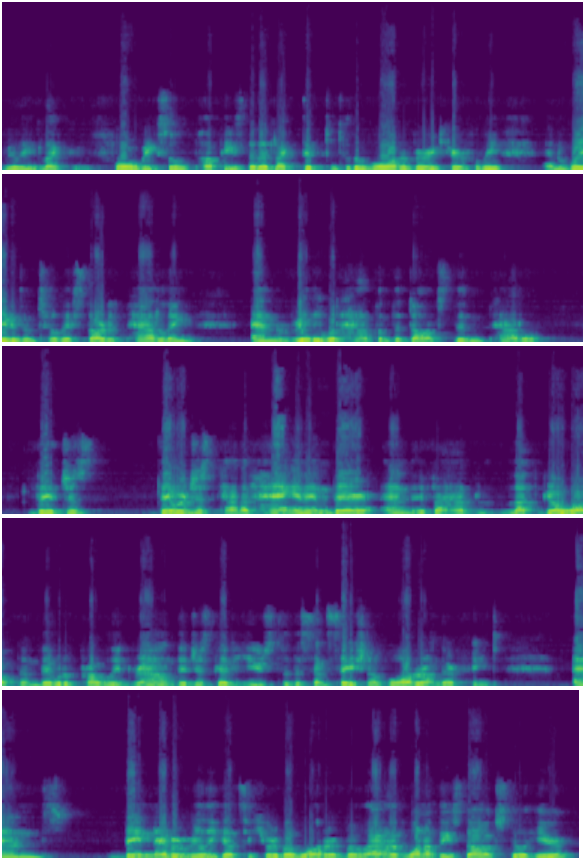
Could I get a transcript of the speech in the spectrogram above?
really like four weeks old puppies that had like dipped into the water very carefully and waited until they started paddling. And really, what happened? The dogs didn't paddle. They just they were just kind of hanging in there, and if I had let go of them, they would have probably drowned. They just got used to the sensation of water on their feet, and they never really got secure by water. But I have one of these dogs still here,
